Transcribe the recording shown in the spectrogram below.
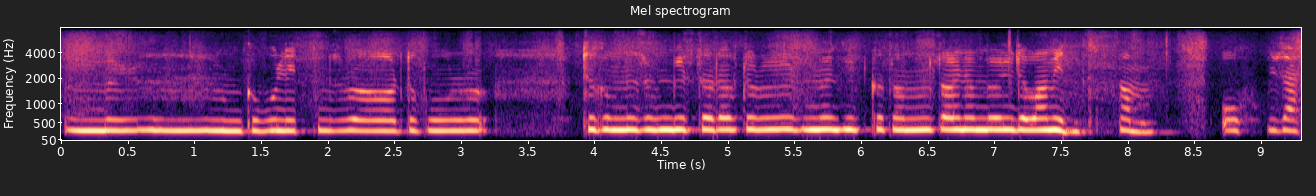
Hmm, kabul ettiniz ve artık onu takımınızın bir taraftarı yüzüne git kazandınız. Aynen böyle devam edin. Tamam. Oh güzel.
